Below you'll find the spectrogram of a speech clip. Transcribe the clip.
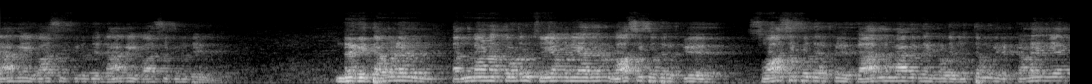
நாகை வாசிக்கிறது நாகை வாசிக்கிறது. இன்றைக்கு தமிழன் தன்மானத்தோடும் சுயமரியாதையோடும் வாசிப்பதற்கு சுவாசிப்பதற்கு காரணமாக இருந்த எங்களுடைய முத்தமிழ் கலைஞர்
